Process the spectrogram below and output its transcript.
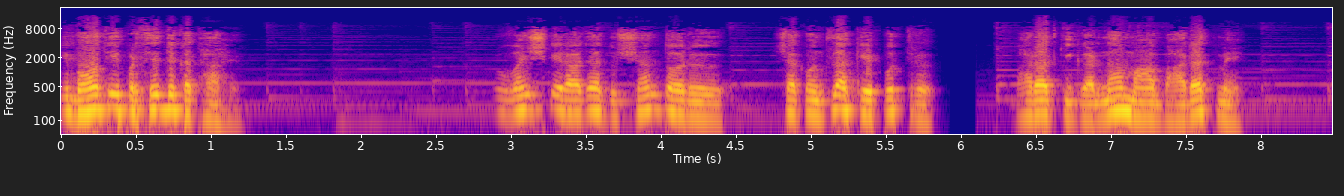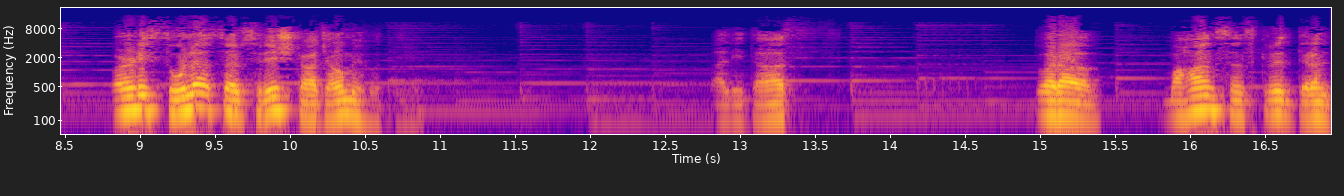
ये बहुत ही प्रसिद्ध कथा है। वंश के राजा दुष्यंत और शकुंतला के पुत्र भारत की गणना महाभारत में वर्णित सोलह सर्वश्रेष्ठ राजाओं में होती है। कालिदास द्वारा महान संस्कृत ग्रंथ,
